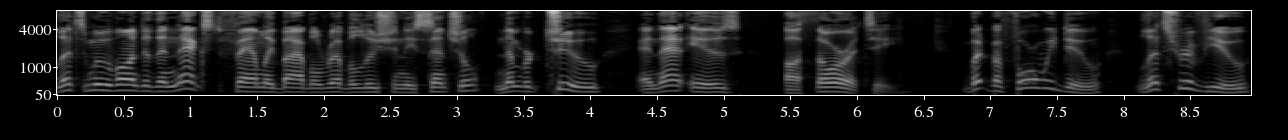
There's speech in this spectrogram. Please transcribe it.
Let's move on to the next Family Bible Revolution essential, number two, and that is authority. But before we do, let's review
